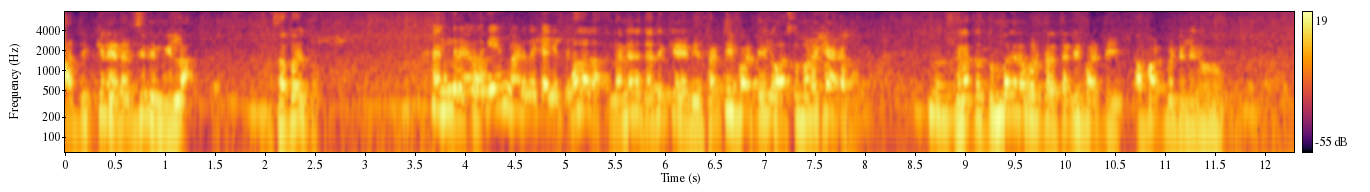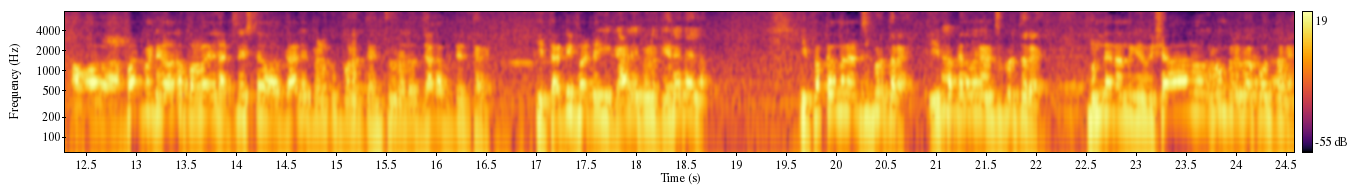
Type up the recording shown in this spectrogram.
ಆ ದಿಕ್ಕಿನ ಎನರ್ಜಿ ನಿಮ್ಗಿಲ್ಲ. ಸತ್ತೋಯ್ತು. ಅಂದ್ರೆ ಅವಾಗ ಏನ್ ಮಾಡ್ಬೇಕಾಗುತ್ತೆ ಅಲ್ಲಲ್ಲ ನಾನು ಹೇಳಿದ ಅದಕ್ಕೆ ನೀವು ತರ್ಟಿ ಫಾರ್ಟಿಯಲ್ಲಿ ವಾಸ್ತು ಮಾಡೋಕ್ಕೆ ಆಗಲ್ಲ. ನನ್ನ ಹತ್ರ ತುಂಬ ಜನ ಬರ್ತಾರೆ ತರ್ಟಿ ಫಾರ್ಟಿ ಅಪಾರ್ಟ್ಮೆಂಟಲ್ಲಿರೋರು ಅಪಾರ್ಟ್ಮೆಂಟ್ ಇರೋದು ಪರವಾಗಿಲ್ಲ ಅಟ್ಲೀಸ್ಟ್ ಗಾಳಿ ಬೆಳಕು ಬರುತ್ತೆ, ಒಂಚೂರು ಅದು ಜಾಗ ಬಿಟ್ಟಿರ್ತಾರೆ. ಈ ತರ್ಟಿ ಫಾರ್ಟಿಗೆ ಗಾಳಿ ಬೆಳಕು ಇರೋದೇ ಇಲ್ಲ. ಈ ಪಕ್ಕದ ಮನೆ ಅನಿಸ್ಬಿಡ್ತಾರೆ, ಈ ಪಕ್ಕದ ಮನೆ ಅನಿಸ್ಬಿಡ್ತಾರೆ. ಮುಂದೆ ನನಗೆ ವಿಶಾಲವಾಗಿ ರೂಮ್ ಇರಬೇಕು ಅಂತಾನೆ.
